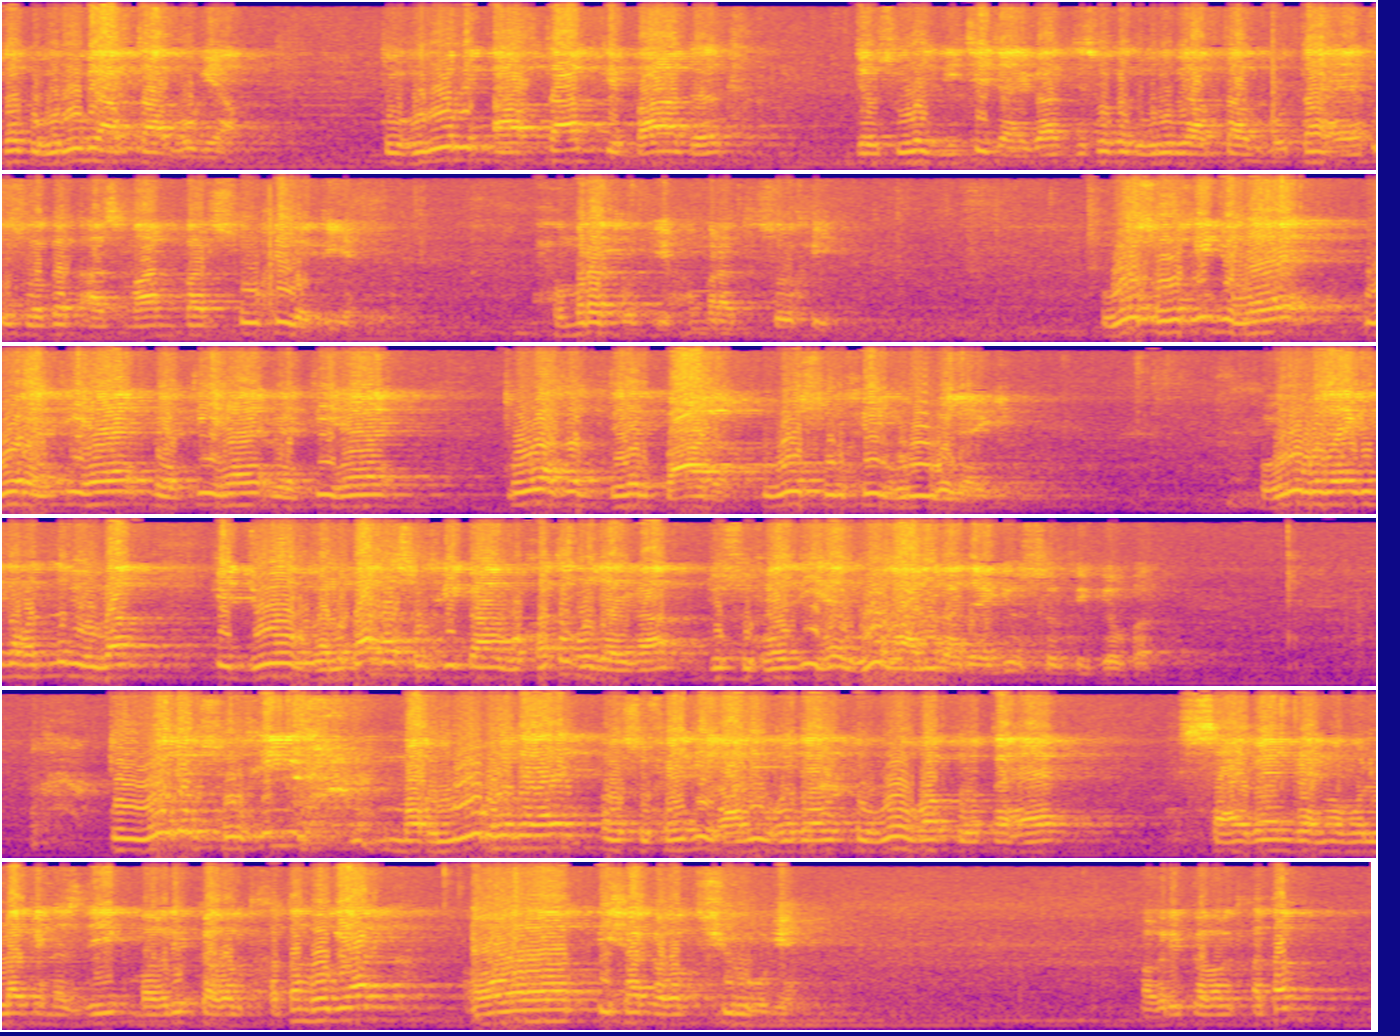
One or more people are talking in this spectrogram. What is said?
جب غروب آفتاب ہو گیا، تو غروب آفتاب کے بعد جب سورج نیچے جائے گا، جس وقت غروب آفتاب ہوتا ہے، اس وقت آسمان پر سرخی ہوتی ہے۔ حمرت ہوتی ہے، حمرت سرخی وہ سرخی جو ہے، وہ رہتی ہے رہتی ہے رہتی ہے۔ تھوڑا سا دیر بعد وہ سرخی غروب ہو جائے گی۔ غروب ہو جائے گی کا مطلب یہ ہوگا کہ جو غلبہ تھا سرخی کا وہ ختم ہو جائے گا، جو سفیدی ہے وہ غالب آ جائے گی اس سرخی کے اوپر۔ تو وہ جب سرخی مغلوب ہو جائے اور سفیدی غالب ہو جائے تو وہ وقت ہوتا ہے صاحبین رحم اللہ کے نزدیک مغرب کا وقت ختم ہو گیا اور عشاء کا وقت شروع ہو گیا۔ مغرب کا وقت ختم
